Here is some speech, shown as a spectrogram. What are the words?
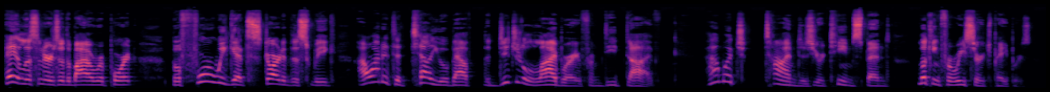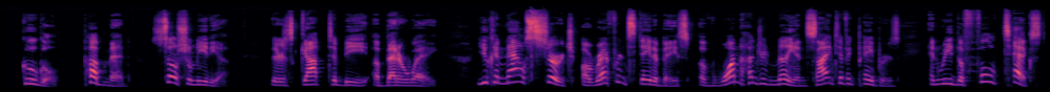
Hey, listeners of the Bio Report. Before we get started this week, I wanted to tell you about the digital library from Deep Dive. How much time does your team spend looking for research papers? Google, PubMed, social media. There's got to be a better way. You can now search a reference database of 100 million scientific papers and read the full text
